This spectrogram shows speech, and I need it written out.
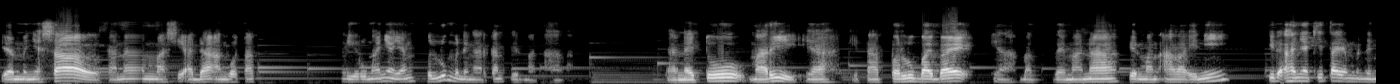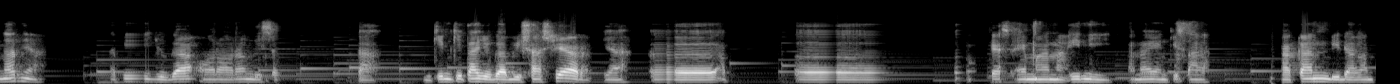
Dia menyesal karena masih ada anggota di rumahnya yang belum mendengarkan firman Allah. Karena itu mari ya kita perlu baik-baik ya bagaimana firman Allah ini tidak hanya kita yang mendengarnya tapi juga orang-orang di sekitar. Mungkin kita juga bisa share ya eh, eh, podcast Emana ini karena yang kita akan di dalam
